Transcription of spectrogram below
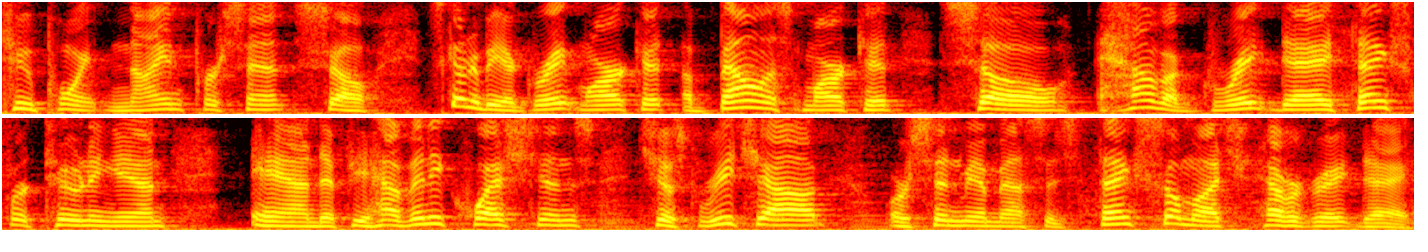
2.9%. So it's going to be a great market, a balanced market. So have a great day. Thanks for tuning in. And if you have any questions, just reach out or send me a message. Thanks so much. Have a great day.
